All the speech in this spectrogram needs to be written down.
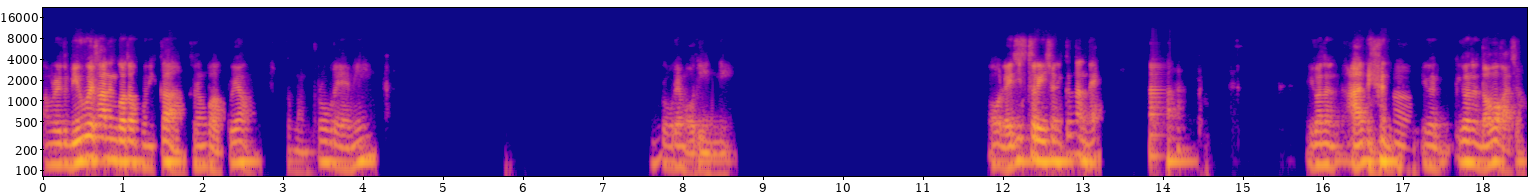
아무래도 미국에서 하는 거다 보니까 그런 것 같고요. 잠깐만, 프로그램이, 프로그램 어디 있니? 어, registration이 끝났네? 이거는, 아, 이건, 어, 이건, 이거는 넘어가죠.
